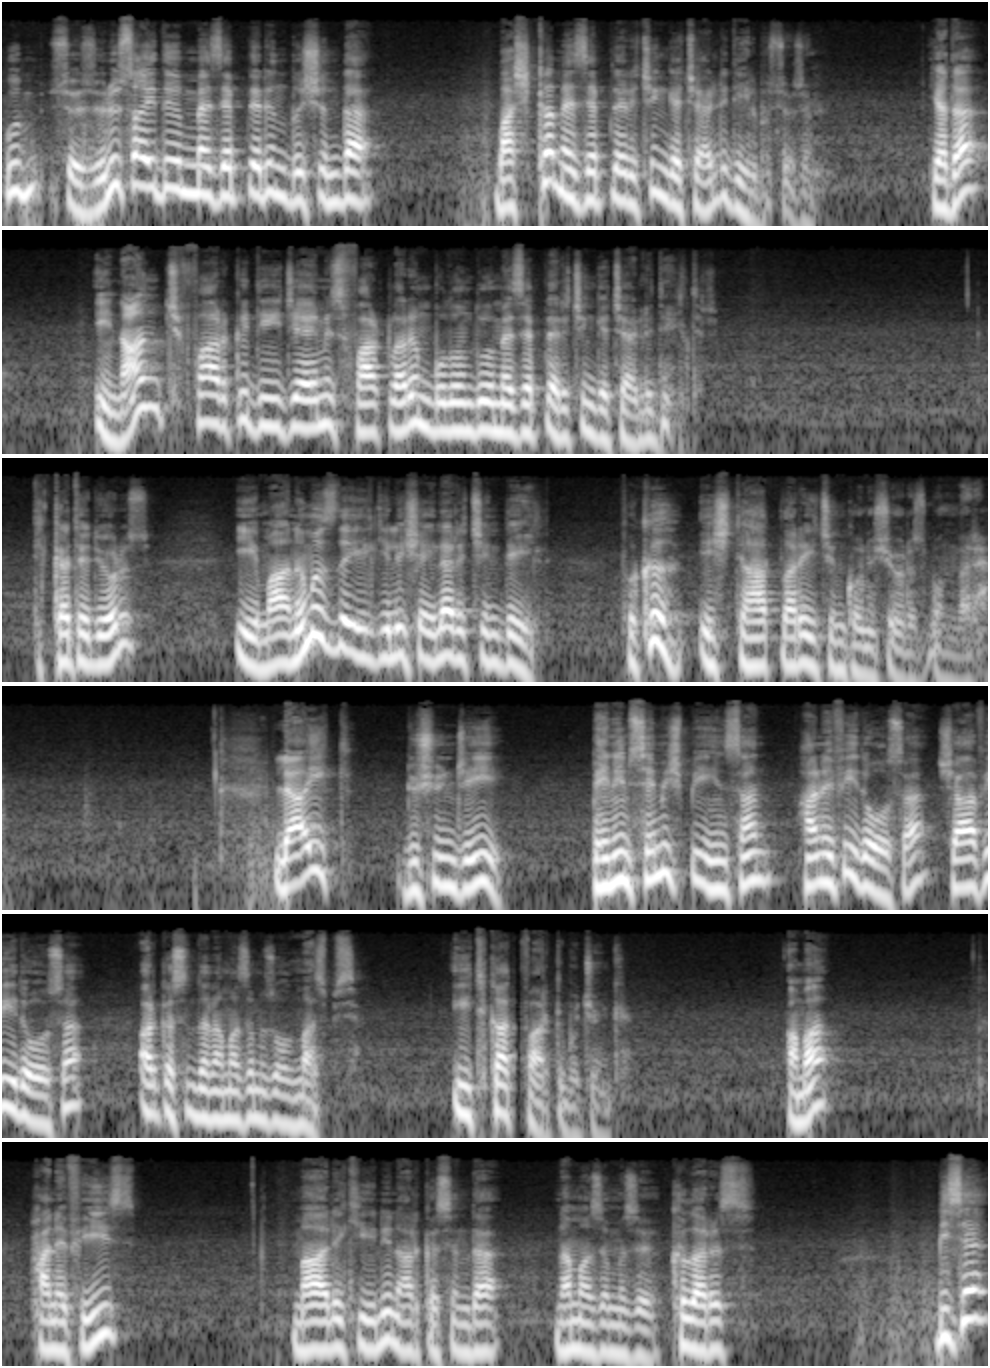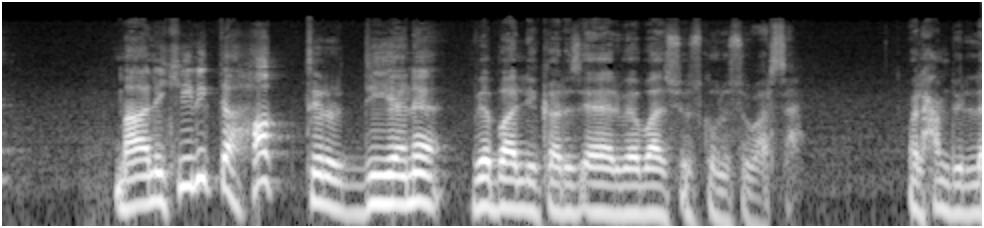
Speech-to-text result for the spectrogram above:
bu sözünü saydığım mezheplerin dışında başka mezhepler için geçerli değil bu sözüm. Ya da inanç farkı diyeceğimiz farkların bulunduğu mezhepler için geçerli değildir. Dikkat ediyoruz. İmanımızla ilgili şeyler için değil, fıkıh iştihatları için konuşuyoruz bunları. Laik düşünceyi benimsemiş bir insan Hanefi de olsa, Şafii de olsa arkasında namazımız olmaz bizim. İtikat farkı bu çünkü. Ama Hanefiyiz, Maliki'nin arkasında namazımızı kılarız. Bize Malikilik de haktır diyene vebal yıkarız eğer vebal söz konusu varsa. Velhamdülillah.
